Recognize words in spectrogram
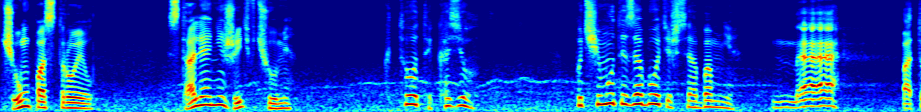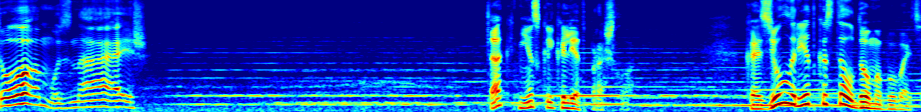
чум построил. Стали они жить в чуме. Кто ты, козел? Почему ты заботишься обо мне? Да, потом узнаешь. Так несколько лет прошло. Козел редко стал дома бывать.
